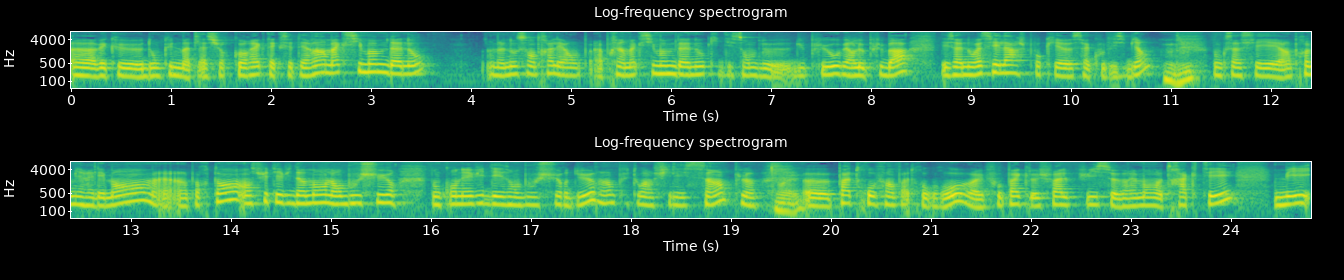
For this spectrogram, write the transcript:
avec donc une matelassure correcte, etc. Un maximum d'anneaux un anneau central et après un maximum d'anneaux qui descendent du plus haut vers le plus bas, des anneaux assez larges pour que ça coulisse bien. Mhm. Donc ça c'est un premier élément important. Ensuite évidemment l'embouchure, donc on évite des embouchures dures, hein, plutôt un filet simple, euh, pas trop fin, pas trop gros. Il ne faut pas que le cheval puisse vraiment tracter, mais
